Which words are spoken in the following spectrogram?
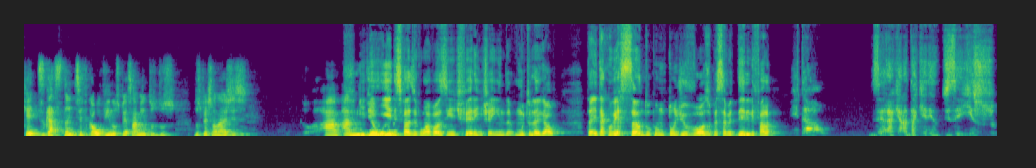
Que é desgastante você ficar ouvindo os pensamentos dos, dos personagens. A, a E, mídia. e eles fazem com uma vozinha diferente ainda. Muito legal. Tá- Ele tá conversando com um tom de voz, o pensamento dele, ele fala: Então, será que ela tá querendo dizer isso?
